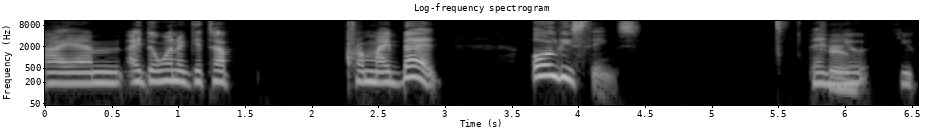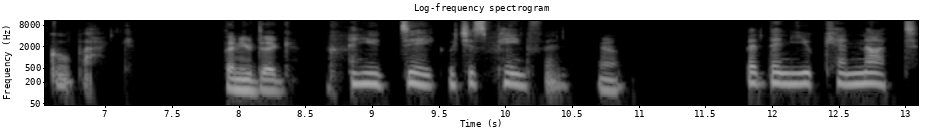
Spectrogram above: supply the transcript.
I am. I don't want to get up from my bed. All these things. Then True. you you go back Then you dig. and you dig, which is painful. Yeah. But then you cannot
